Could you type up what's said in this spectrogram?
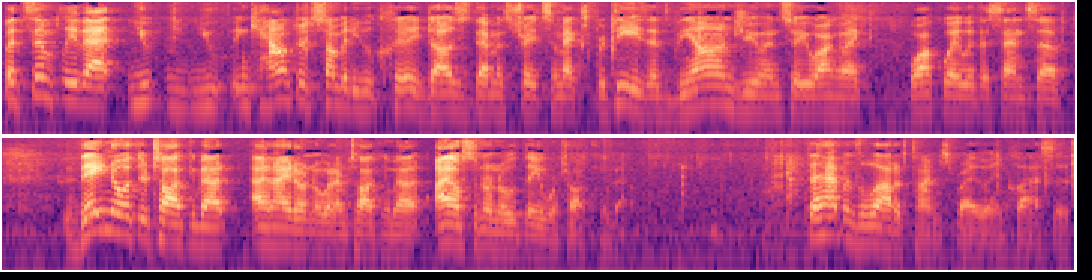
but simply that you you've encountered somebody who clearly does demonstrate some expertise that's beyond you, and so you walk like walk away with a sense of they know what they're talking about, and I don't know what I'm talking about. I also don't know what they were talking about. That happens a lot of times, by the way, in classes,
